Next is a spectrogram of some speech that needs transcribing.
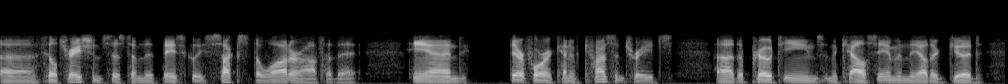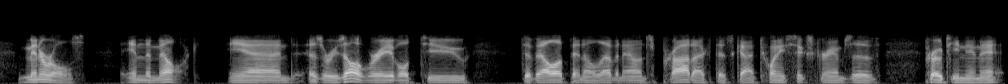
a filtration system that basically sucks the water off of it, and therefore it kind of concentrates uh, the proteins and the calcium and the other good minerals in the milk. And as a result, we're able to develop an 11 ounce product that's got 26 grams of protein in it,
